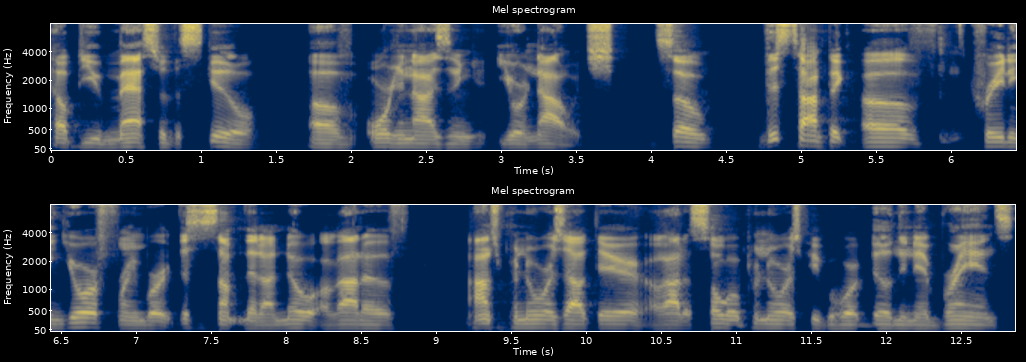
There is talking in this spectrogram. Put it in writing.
help you master the skill of organizing your knowledge. So, this topic of creating your framework, this is something that I know a lot of entrepreneurs out there, a lot of solopreneurs, people who are building their brands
